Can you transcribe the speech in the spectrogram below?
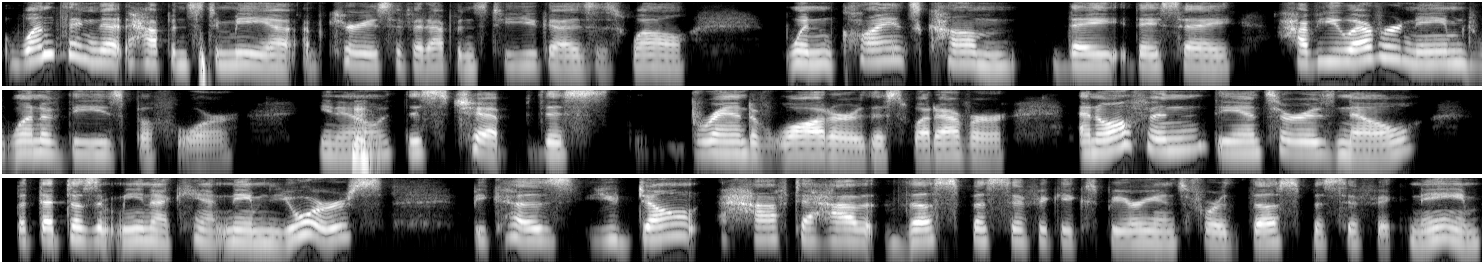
one thing that happens to me, I'm curious if it happens to you guys as well. When clients come, they they say, "Have you ever named one of these before? You know, this chip, this brand of water, this whatever." And often the answer is no, but that doesn't mean I can't name yours because you don't have to have the specific experience for the specific name.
